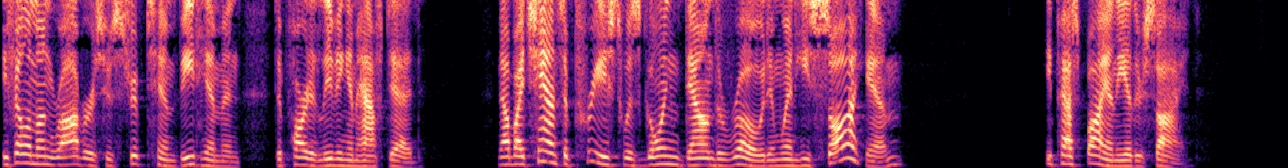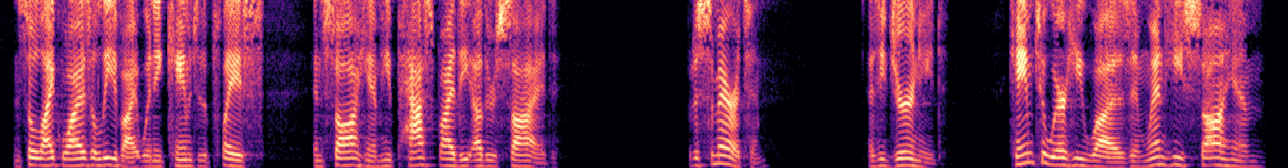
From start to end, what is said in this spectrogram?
He fell among robbers who stripped him, beat him, and departed, leaving him half dead. Now, by chance, a priest was going down the road, and when he saw him, he passed by on the other side. And so, likewise, a Levite, when he came to the place and saw him, he passed by the other side. But a Samaritan, as he journeyed, came to where he was, and when he saw him,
